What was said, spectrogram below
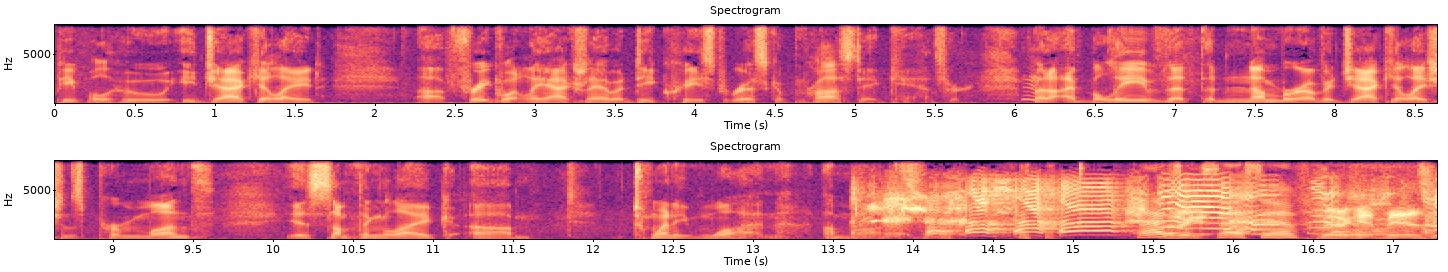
people who ejaculate. Uh, frequently actually have a decreased risk of prostate cancer. But I believe that the number of ejaculations per month is something like um, 21 a month. So- that's excessive. Better get busy.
